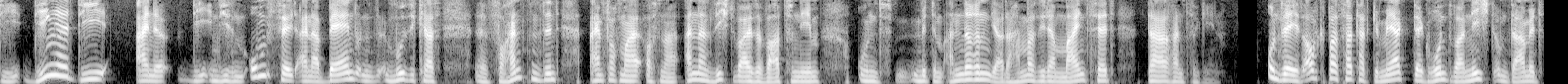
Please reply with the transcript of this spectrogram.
die Dinge, die eine, die in diesem Umfeld einer Band und Musikers äh, vorhanden sind, einfach mal aus einer anderen Sichtweise wahrzunehmen und mit einem anderen, ja, da haben wir wieder Mindset, da ranzugehen. Und wer jetzt aufgepasst hat, hat gemerkt, der Grund war nicht, um damit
